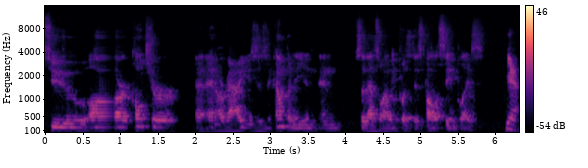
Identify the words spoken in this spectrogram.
to our culture and our values as a company. And, and so that's why we put this policy in place. Yeah.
